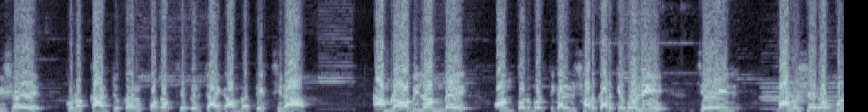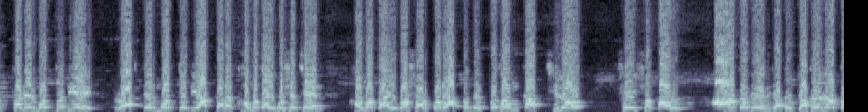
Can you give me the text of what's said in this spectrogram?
বিষয়ে কোনো কার্যকর পদক্ষেপের জায়গা আমরা দেখছি না। আমরা অবিলম্বে অন্তর্বর্তীকালীন সরকারকে বলি যে মানুষের অভ্যুত্থানের মধ্য দিয়ে, রক্তের মধ্য দিয়ে আপনারা ক্ষমতায় বসেছেন। ক্ষমতায় বসার পরে আপনাদের প্রথম কাজ ছিল সেই সকল আহতদের যাতে যথাযথ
